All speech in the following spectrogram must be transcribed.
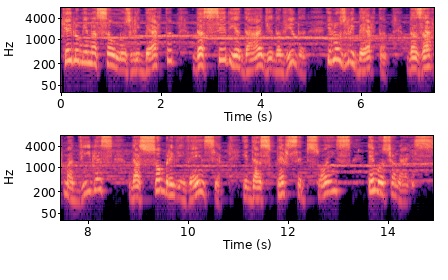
que a iluminação nos liberta da seriedade da vida e nos liberta das armadilhas da sobrevivência e das percepções emocionais.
